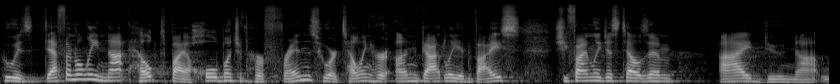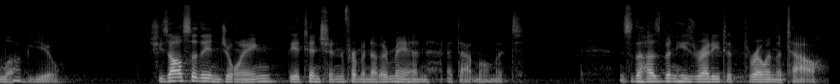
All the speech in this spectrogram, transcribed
who is definitely not helped by a whole bunch of her friends who are telling her ungodly advice, she finally just tells him, I do not love you. She's also enjoying the attention from another man at that moment. And so the husband, he's ready to throw in the towel.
